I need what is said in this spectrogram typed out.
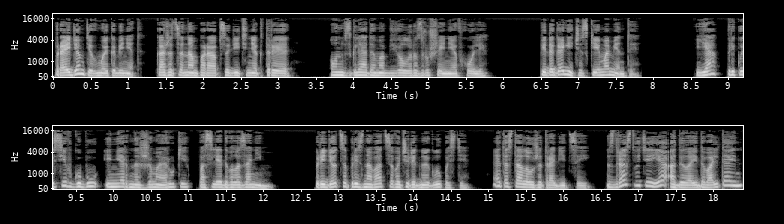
пройдемте в мой кабинет. Кажется, нам пора обсудить некоторые...» Он взглядом обвел разрушения в холле педагогические моменты. Я, прикусив губу и нервно сжимая руки, последовала за ним. Придется признаваться в очередной глупости. Это стало уже традицией. «Здравствуйте, я Аделаида Вальтайн,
